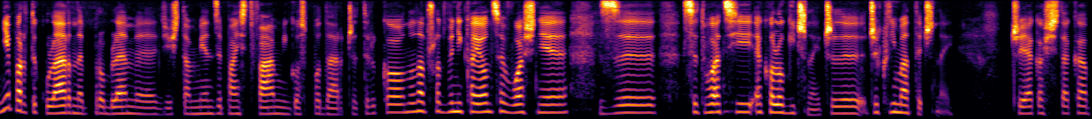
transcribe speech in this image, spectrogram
Nie partykularne problemy gdzieś tam między państwami gospodarcze, tylko no na przykład wynikające właśnie z sytuacji ekologicznej czy, czy klimatycznej czy jakaś taka,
